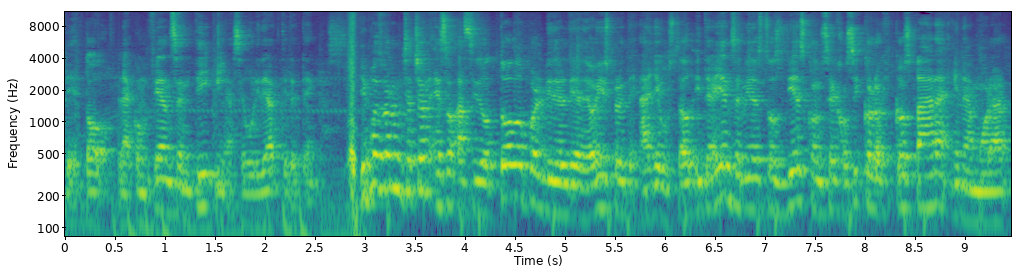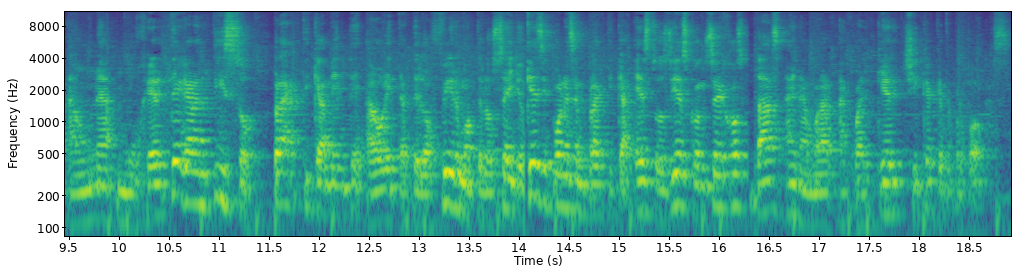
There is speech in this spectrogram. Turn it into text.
de todo, la confianza en ti y la seguridad que te tengas. Y pues bueno muchachón, eso ha sido todo por el video del día de hoy, espero te haya gustado y te hayan servido estos 10 consejos psicológicos para enamorar a una mujer. Te garantizo prácticamente ahorita, te lo firmo, te lo sello, que si pones en práctica estos 10 consejos vas a enamorar a cualquier chica que te propongas.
